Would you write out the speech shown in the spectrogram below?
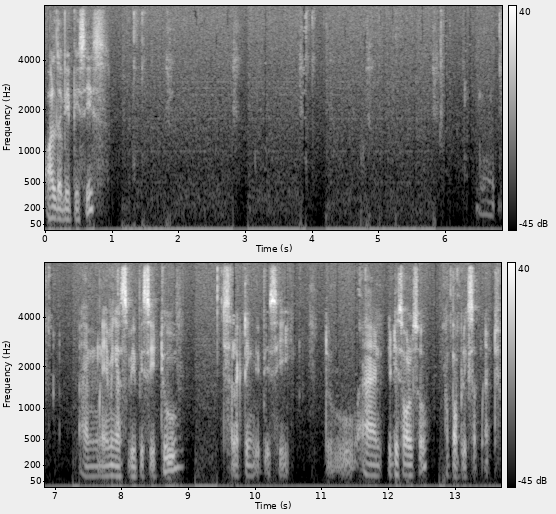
all the VPCs. I'm naming as VPC2, selecting VPC2 and it is also a public subnet.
